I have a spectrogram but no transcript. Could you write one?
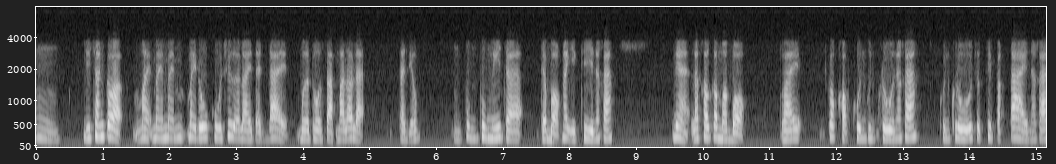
อืมดิฉันก็ไม่ไม่ไม่ไม่ไม่รู้ครูชื่ออะไร แต่ได้เบอร์โทรศัพท์มาแล้วแหละ แต่เดี๋ยวพรุ่งพรุ่งนี้จะจะบอกให้อีกทีนะคะ เนี่ย แล้วเขาก็มาบอกไว้ ก็ขอบคุณคุณครูนะคะ คุณครูสึกที่ปักใต้นะคะ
